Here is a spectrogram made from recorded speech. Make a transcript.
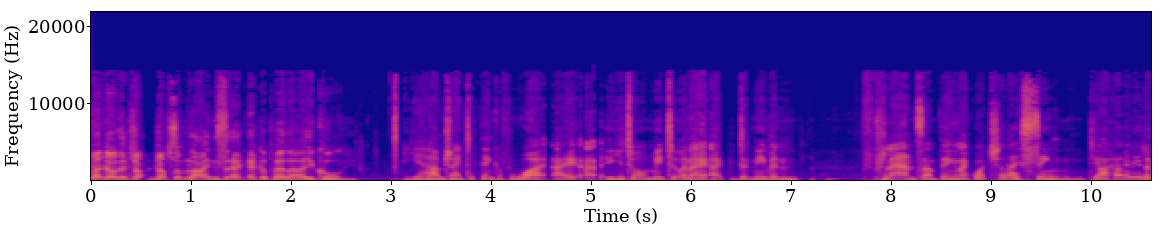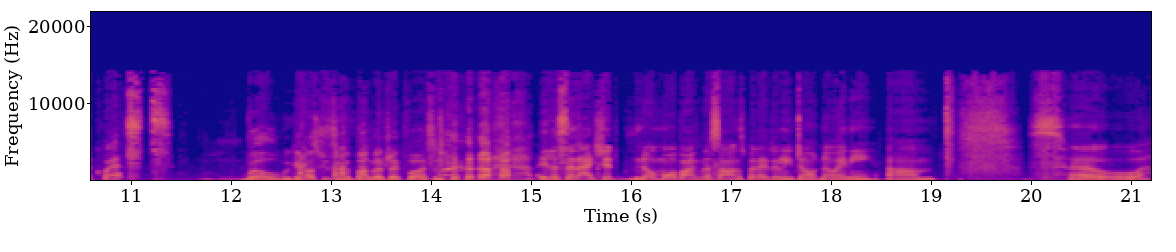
but no, let's drop, drop some lines a, a cappella. Are you cool? Yeah, I'm trying to think of what I. You told me to, and I, I didn't even plan something. Like, what shall I sing? Do y'all have any requests? Well, we can ask you to sing a Bangla track for us. Listen, I should know more Bangla songs, but I really don't know any. Um, so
